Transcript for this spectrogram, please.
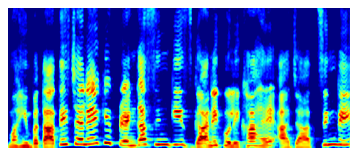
वहीं बताते चले कि प्रियंका सिंह की इस गाने को लिखा है आज़ाद सिंह ने,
